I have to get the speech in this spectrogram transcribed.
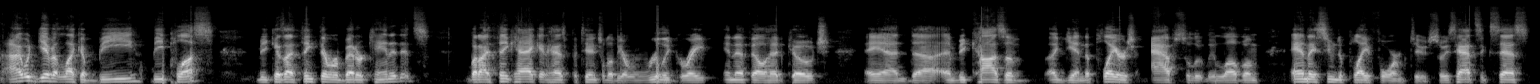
I would give it like a B, B plus, because I think there were better candidates. But I think Hackett has potential to be a really great NFL head coach, and uh, and because of again the players absolutely love him, and they seem to play for him too. So he's had success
